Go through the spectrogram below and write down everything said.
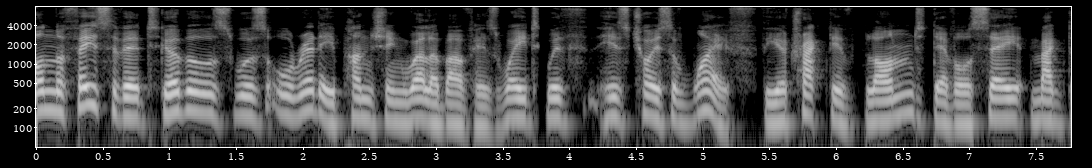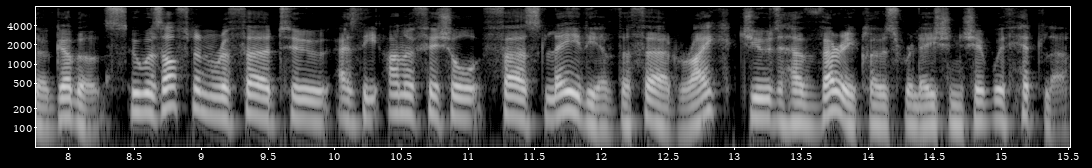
On the face of it, Goebbels was already punching well above his weight with his choice of wife, the attractive blonde divorcee Magda Goebbels, who was often referred to as the unofficial First Lady of the Third Reich due to her very close relationship with Hitler.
